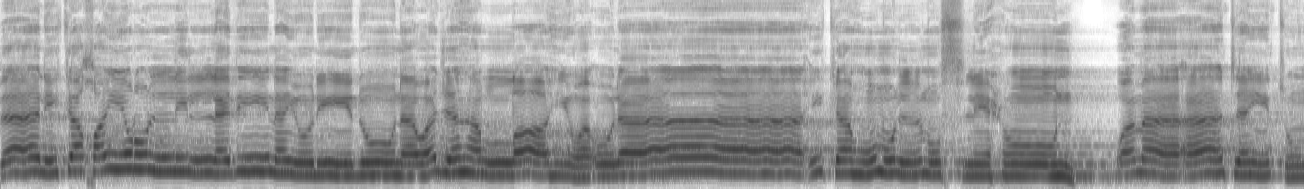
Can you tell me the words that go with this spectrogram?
ذلك خير للذين يريدون وجه الله وأولئك هم المفلحون وما آتيتم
